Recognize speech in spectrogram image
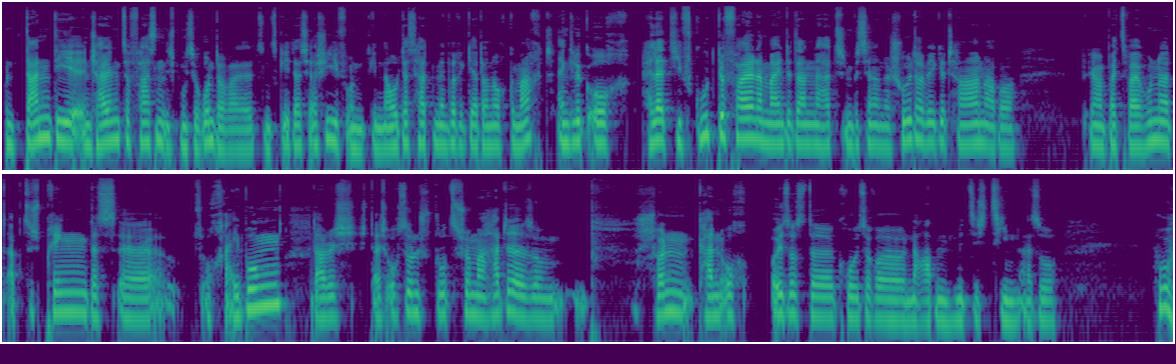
und dann die Entscheidung zu fassen, ich muss hier runter, weil sonst geht das ja schief. Und genau das hat Maverick ja dann auch gemacht. Ein Glück auch relativ gut gefallen. Er meinte dann, er hat sich ein bisschen an der Schulter wehgetan, aber ja, bei 200 abzuspringen, das äh, ist auch Reibung. Dadurch, da ich auch so einen Sturz schon mal hatte, also pff, schon kann auch äußerste größere Narben mit sich ziehen. Also, puh.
